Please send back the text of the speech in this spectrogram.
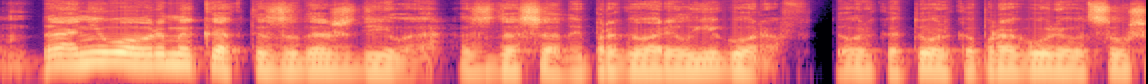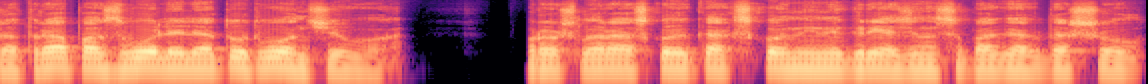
«Да не вовремя как-то задождило», — с досадой проговорил Егоров. «Только-только прогуливаться у шатра позволили, а тут вон чего». Прошлый раз кое-как с комьями грязи на сапогах дошел.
